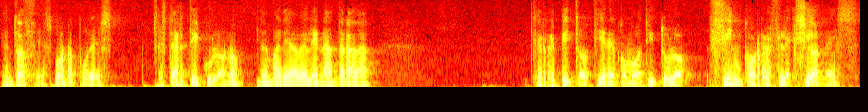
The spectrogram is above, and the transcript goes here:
Entonces, bueno, pues este artículo, ¿no? De María Belén Andrada, que repito, tiene como título Cinco reflexiones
